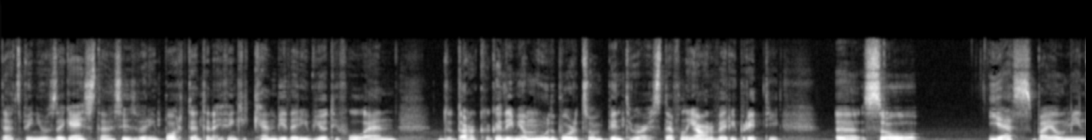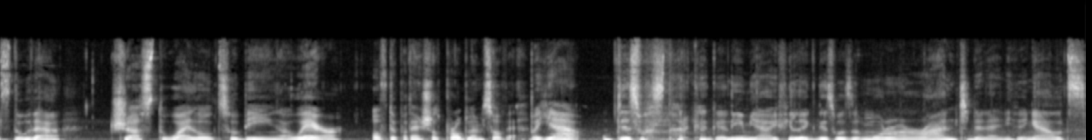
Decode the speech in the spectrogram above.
that's been used against us is very important and I think it can be very beautiful and the dark academia mood boards on Pinterest definitely are very pretty. Uh, so yes, by all means do that, just while also being aware of the potential problems of it. But yeah, this was dark academia. I feel like this was a more a rant than anything else.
